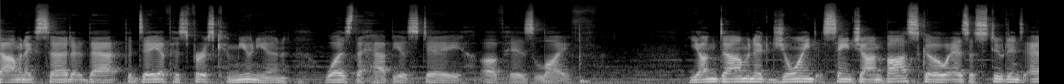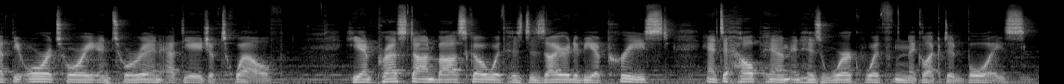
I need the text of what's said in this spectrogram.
Dominic said that the day of his first communion was the happiest day of his life. Young Dominic joined St. John Bosco as a student at the oratory in Turin at the age of 12. He impressed Don Bosco with his desire to be a priest and to help him in his work with neglected boys.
